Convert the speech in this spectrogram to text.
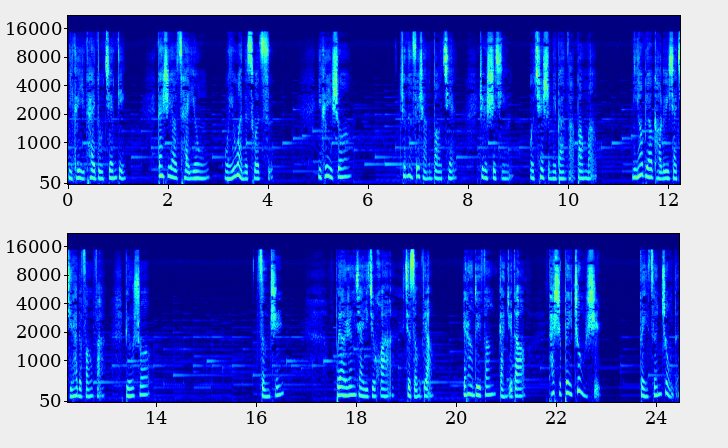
你可以态度坚定，但是要采用委婉的措辞。你可以说。真的非常的抱歉，这个事情我确实没办法帮忙，你要不要考虑一下其他的方法？比如说，总之，不要扔下一句话就走掉，要让对方感觉到他是被重视、被尊重的。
